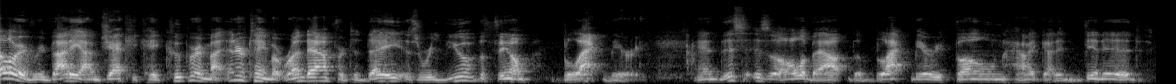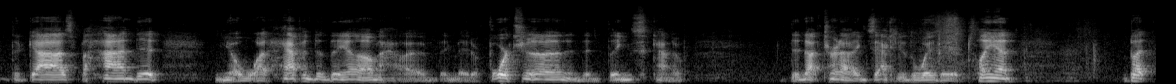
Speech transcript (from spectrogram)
Hello everybody, I'm Jackie K. Cooper and my entertainment rundown for today is a review of the film Blackberry. And this is all about the Blackberry phone, how it got invented, the guys behind it, you know, what happened to them, how they made a fortune, and then things kind of did not turn out exactly the way they had planned. But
